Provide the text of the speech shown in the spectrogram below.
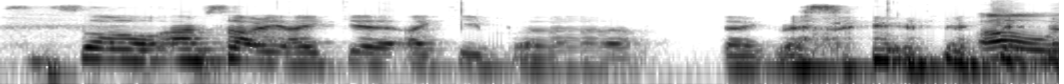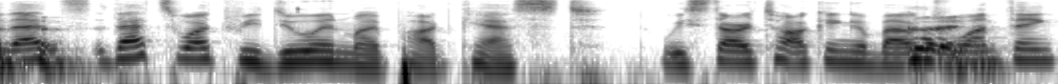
So I'm sorry, I I keep uh, digressing. Oh, that's that's what we do in my podcast. We start talking about Good. one thing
